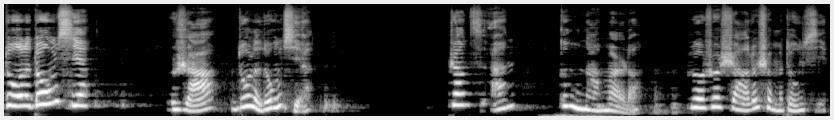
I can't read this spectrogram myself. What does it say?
多了东西。”“啥？多了东西？”张子安更纳闷了。若说少了什么东西，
